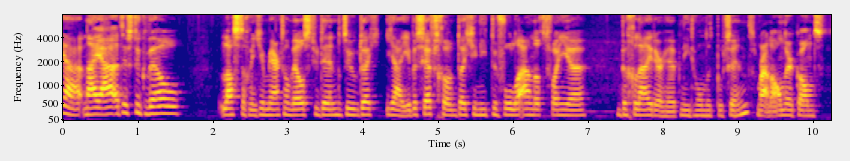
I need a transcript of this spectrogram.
ja, nou ja, het is natuurlijk wel lastig. Want je merkt dan wel als student natuurlijk dat... Ja, je beseft gewoon dat je niet de volle aandacht van je begeleider hebt. Niet 100%. Maar aan de andere kant,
